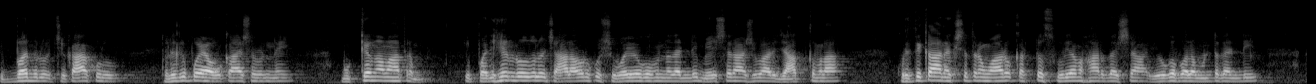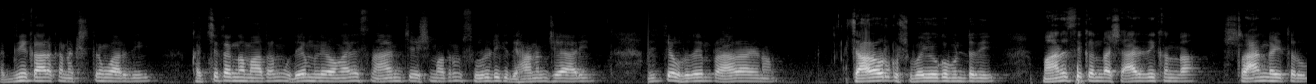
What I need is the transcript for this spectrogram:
ఇబ్బందులు చికాకులు తొలగిపోయే అవకాశాలు ఉన్నాయి. ముఖ్యంగా మాత్రం ఈ పదిహేను రోజులు చాలా వరకు శుభయోగం ఉన్నదండి. మేషరాశి వారి జాతకముల కృతికా నక్షత్రం వారు కరెక్ట్ సూర్యమహారదశ యోగ బలం ఉంటుందండి. అగ్నికారక నక్షత్రం వారిది. ఖచ్చితంగా మాత్రం ఉదయం లేవగానే స్నానం చేసి మాత్రం సూర్యుడికి ధ్యానం చేయాలి. నిత్య హృదయం పారాయణం చాలా వరకు శుభయోగం ఉంటుంది. మానసికంగా శారీరకంగా స్ట్రాంగ్ అవుతారు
